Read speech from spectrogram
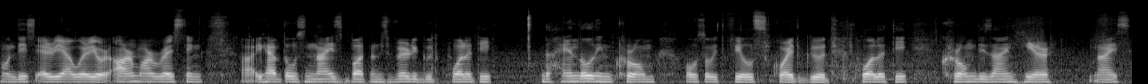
on this area where your arm are resting. Uh, you have those nice buttons very good quality the handle in chrome also it feels quite good. Quality chrome design here nice.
